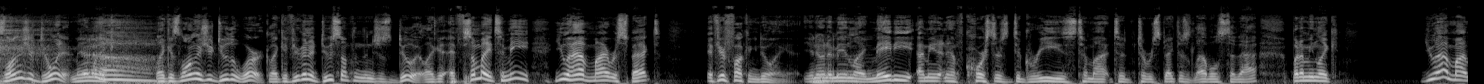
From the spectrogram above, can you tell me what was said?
As long as you're doing it, man. Like, like as long as you do the work. Like, if you're gonna do something, then just do it. Like, if somebody to me, you have my respect. If you're fucking doing it, you know what I mean. Like, maybe I mean, and of course, there's degrees to my to, to respect. There's levels to that. But I mean, like, you have my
